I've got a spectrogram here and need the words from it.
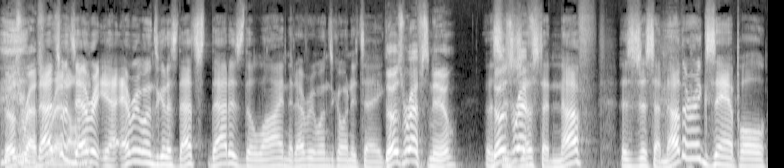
Those refs That's what's every yeah everyone's gonna that's that is the line that everyone's going to take. Those refs knew. This those is refs just enough. This is just another example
